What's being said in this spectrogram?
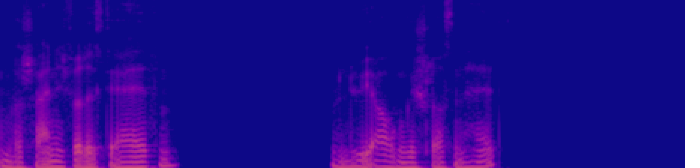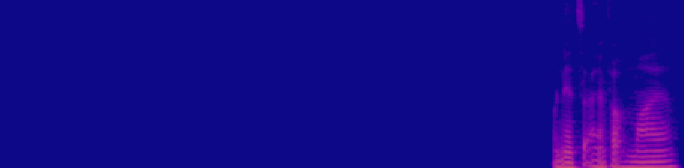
Und wahrscheinlich würde es dir helfen, wenn du die Augen geschlossen hältst. Und jetzt einfach mal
